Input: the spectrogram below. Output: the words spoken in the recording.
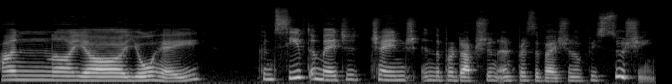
Hanaya Yohei conceived a major change in the production and preservation of his sushi.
